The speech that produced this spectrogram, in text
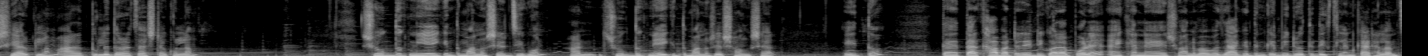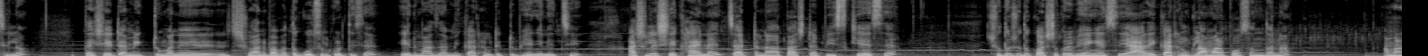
শেয়ার করলাম আর তুলে ধরার চেষ্টা করলাম। সুখ দুঃখ নিয়েই কিন্তু মানুষের জীবন আর সুখ দুঃখ নিয়েই কিন্তু মানুষের সংসার। এই তো। তার খাবারটা রেডি করার পরে এখানে সোহান বাবা যে আগের দিনকে ভিডিওতে দেখছিলেন, কাঁঠাল আনছিল। তাই সেটা আমি একটু মানে সোহান বাবা তো গোসল করতেছে, এর মাঝে আমি কাঁঠালটা একটু ভেঙে নিচ্ছি। আসলে সে খায় নাই, চারটা না পাঁচটা পিস খেয়েছে। শুধু শুধু কষ্ট করে ভেঙেছি, আর এই কাঁঠালগুলো আমার পছন্দ না। আমার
